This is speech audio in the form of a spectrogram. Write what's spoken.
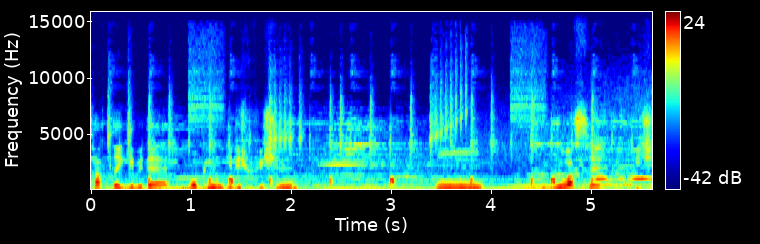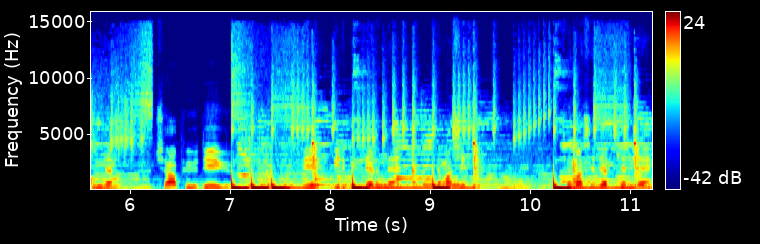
Taktığı gibi de bobin giriş fişinin bu yuvası içinden şey yapıyor, değiyor. Ve birbirlerine temas ediyor. Temas ederken de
